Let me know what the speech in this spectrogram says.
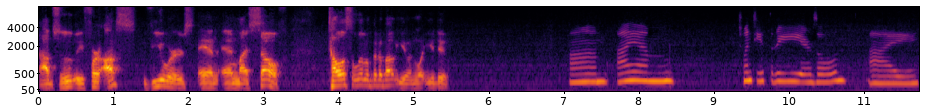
Absolutely. For us viewers and and myself, tell us a little bit about you and what you do. Um, I am 23 years old. I,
